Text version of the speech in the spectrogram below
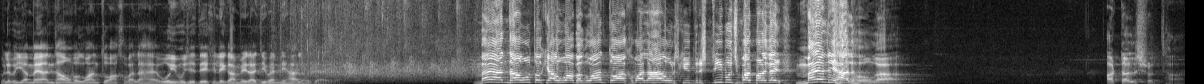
बोले, भैया, मैं अंधा हूँ, भगवान तो आँख वाला है वही मुझे देख लेगा, मेरा जीवन निहाल हो जाएगा। मैं अंधा हूँ तो क्या हुआ? भगवान तो आँख वाला है उसकी दृष्टि मुझ पर पड़ गई। मैं निहाल होऊँगा। अटल श्रद्धा।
